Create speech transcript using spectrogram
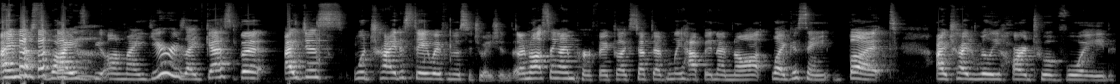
I'm just wise beyond my years, I guess, but I just would try to stay away from those situations. And I'm not saying I'm perfect. Like stuff definitely happened. I'm not like a saint, but I tried really hard to avoid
